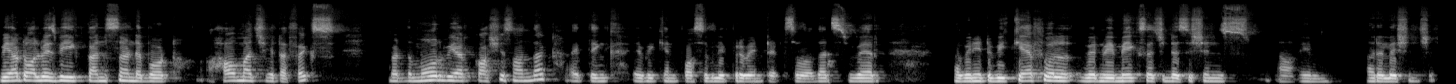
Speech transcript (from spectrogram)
we have to always be concerned about how much it affects but the more we are cautious on that i think we can possibly prevent it so that's where we need to be careful when we make such decisions uh, in a relationship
